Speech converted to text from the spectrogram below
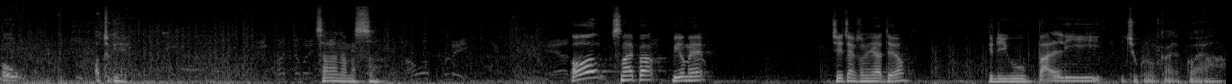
오, 어떻게 살아남았어? 어, sniper 위험해. 지장 좀 해야 돼요. 그리고 빨리 이쪽으로 갈 거야.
